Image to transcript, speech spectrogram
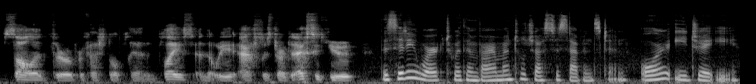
solid, thorough professional plan in place and that we actually start to execute. The city worked with Environmental Justice Evanston, or EJE,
